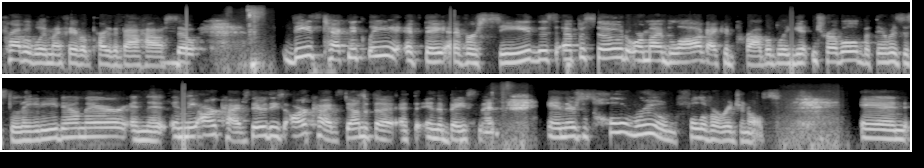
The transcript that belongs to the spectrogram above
probably my favorite part of the Bauhaus. So these technically, if they ever see this episode or my blog, I could probably get in trouble. But there was this lady down there in the in the archives. There are these archives down at the at the in the basement, and there's this whole room full of originals. And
